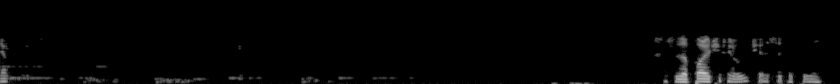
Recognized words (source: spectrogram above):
Yep. Zapálit všechny louče, jestli to půjde.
